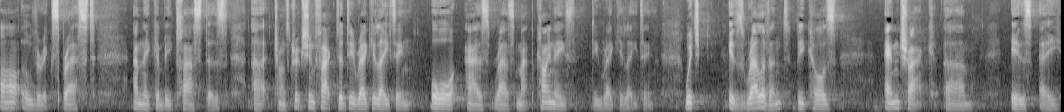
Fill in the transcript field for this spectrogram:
are overexpressed and they can be classed as uh, transcription factor deregulating or as RAS MAP kinase deregulating, which is relevant because NTRK um, is a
